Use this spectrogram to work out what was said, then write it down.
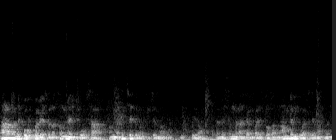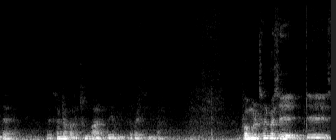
산업안전보건법에서는 성면 조사, 성면 해체 등을 규정하고 있고요. 그다음에 성면 안전관리법은 환경부가 제정한 건데 에, 성명관리 첨부할 내용이 들어가 있습니다. 건물 철거시 이,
